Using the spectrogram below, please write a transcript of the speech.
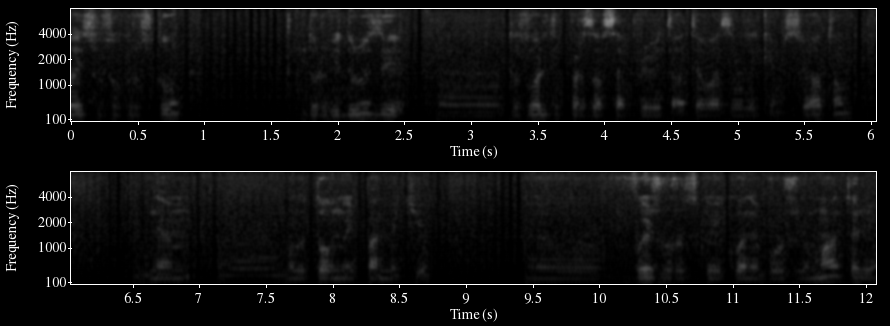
Слава Ісусу Христу! Дорогі друзі, е, дозвольте перш за все привітати вас з великим святом, Днем е, молитовної пам'яті е, Вижгородської ікони Божої Матері,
